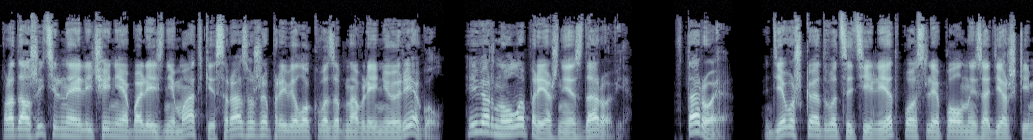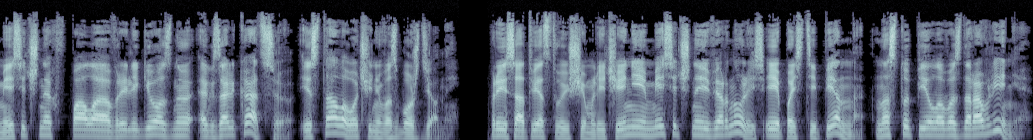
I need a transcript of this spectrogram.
Продолжительное лечение болезни матки сразу же привело к возобновлению регул и вернуло прежнее здоровье. Второе. Девушка 20 лет после полной задержки месячных впала в религиозную экзалькацию и стала очень возбужденной. При соответствующем лечении месячные вернулись, и постепенно наступило выздоровление.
